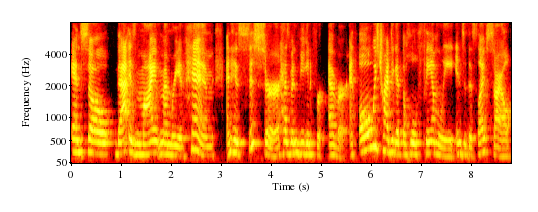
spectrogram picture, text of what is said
And so that is my memory of him. And his sister has been vegan forever and always tried to get the whole family into this lifestyle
